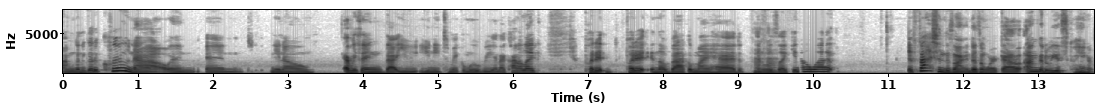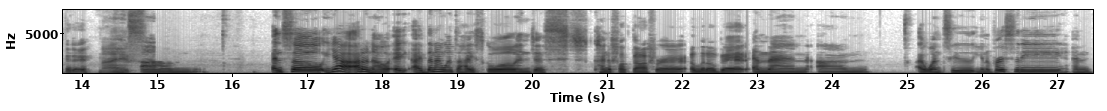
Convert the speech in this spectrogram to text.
I'm going to get a crew now. And, and, you know, everything that you, you need to make a movie. And I kind of like put it, put it in the back of my head and Mm-hmm. was like, you know what? If fashion design doesn't work out, I'm going to be a screenwriter. Nice. Um, and so, yeah, I don't know. I, I then I went to high school and just kind of fucked off for a little bit, and then um, I went to university and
